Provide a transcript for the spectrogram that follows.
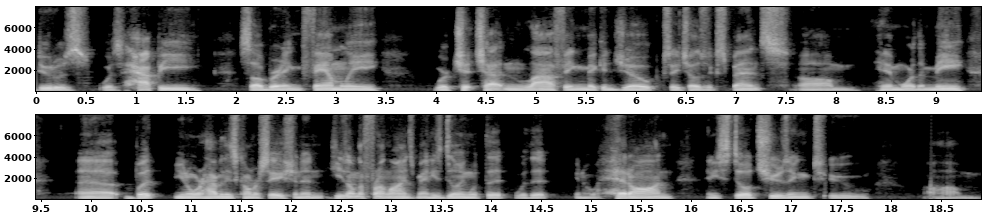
dude was was happy, celebrating family. We're chit chatting, laughing, making jokes at each other's expense. Um, him more than me, uh, but you know, we're having this conversation, and he's on the front lines, man. He's dealing with it with it, you know, head on, and he's still choosing to um,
